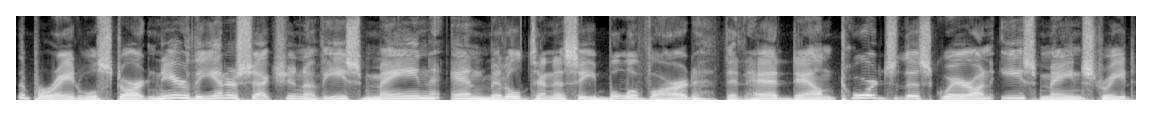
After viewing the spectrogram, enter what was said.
the parade will start near the intersection of East Main and Middle Tennessee Boulevard, then head down towards the square on East Main Street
